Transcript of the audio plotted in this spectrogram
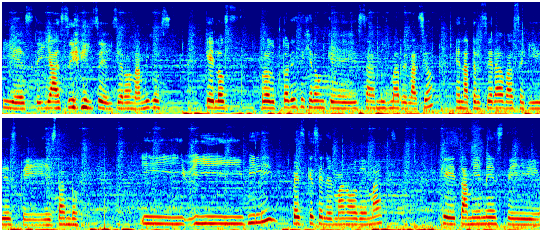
y este y así se hicieron amigos. Que los productores dijeron que esa misma relación en la tercera va a seguir este estando. Y, y Billy, ves que es el hermano de Matt, que también este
